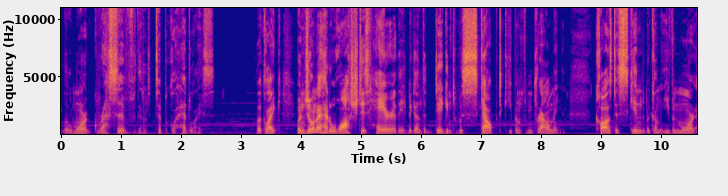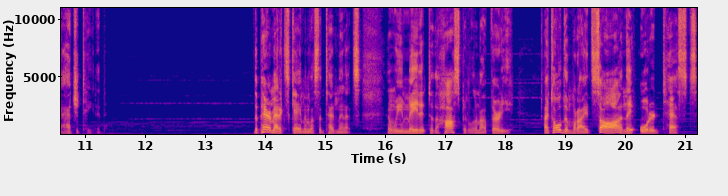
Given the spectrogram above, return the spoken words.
little more aggressive than a typical head lice. Looked like when Jonah had washed his hair, they had begun to dig into his scalp to keep him from drowning and caused his skin to become even more agitated. The paramedics came in less than 10 minutes, and we made it to the hospital in about 30. I told them what I had saw, and they ordered tests.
